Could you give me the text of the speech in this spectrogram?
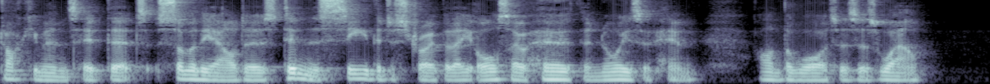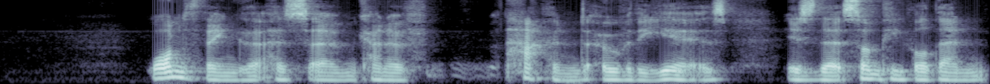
documented that some of the elders didn't see the destroyer, but they also heard the noise of him on the waters as well. One thing that has um, kind of happened over the years is that some people then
